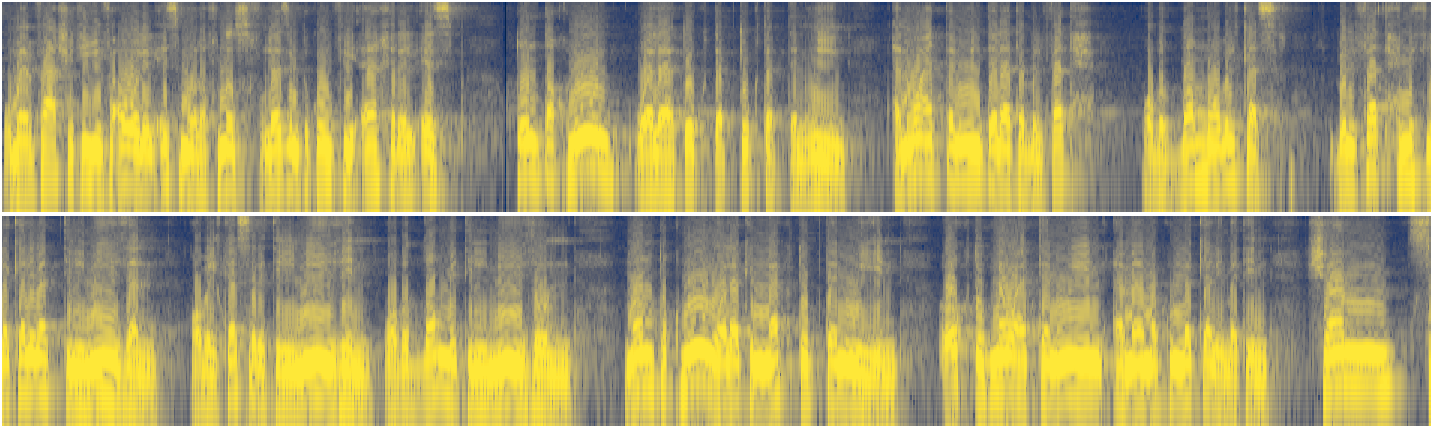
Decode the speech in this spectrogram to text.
وما ينفعش تيجي في أول الاسم ولا في نصف. لازم تكون في آخر الاسم. تنطق نون ولا تكتب. تكتب تنوين. أنواع التنوين ثلاثة بالفتح وبالضم وبالكسر. بالفتح مثل كلمة تلميذا وبالكسر تلميذ وبالضم تلميذ. ننطق نون ولكن نكتب تنوين. اكتب نوع التنوين أمام كل كلمة. شمس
